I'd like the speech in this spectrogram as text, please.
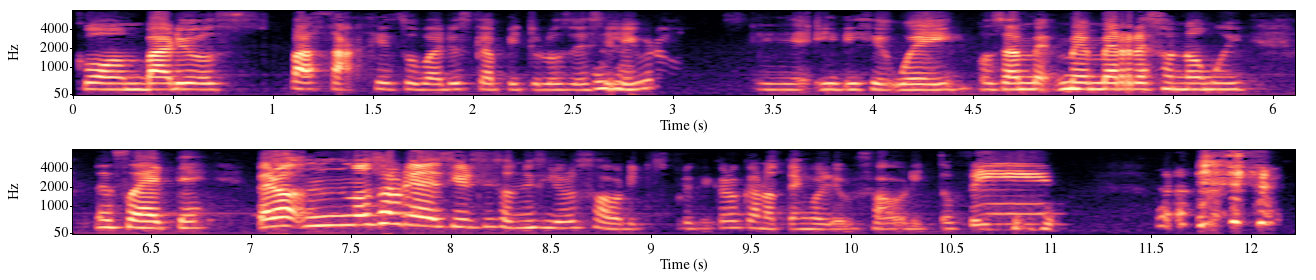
con varios pasajes o varios capítulos de ese libro. Y dije, güey, o sea, me, me, me resonó muy, muy fuerte. Pero no sabría decir si son mis libros favoritos, porque creo que no tengo libro favorito. Fin.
